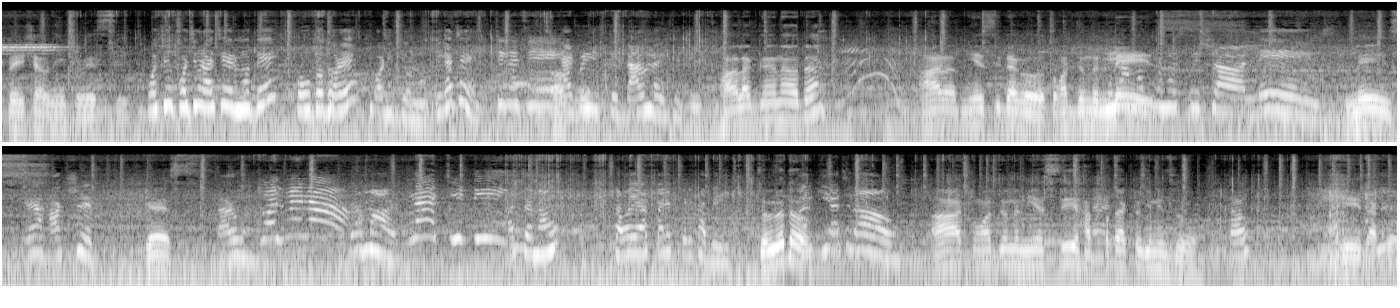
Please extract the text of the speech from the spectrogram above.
স্পেশাল নিয়ে চলে এসেছি। প্রচুর প্রচুর আছে এর মধ্যে কৌটো ধরে বনির জন্য ঠিক আছে? ঠিক আছে. ক্যাডবেরি স্টিক দারুণ লাগে খেতে। ভালো লাগবে না ওটা? আর নিয়ে এসেছি দেখো তোমার জন্য লেস স্পেশাল লেস লেস এটা হার্ট শেপ ইয়েস দারুণ। চলবে না। আমার। না চিটিং। আচ্ছা নাও। সবাই এক প্যাকেট করে খাবে। চলবে তো? আর কি আছে দাও? আর তোমার জন্য নিয়ে এসেছি হাত পাতা একটা জিনিস দেবো। দাও। এই দেখো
